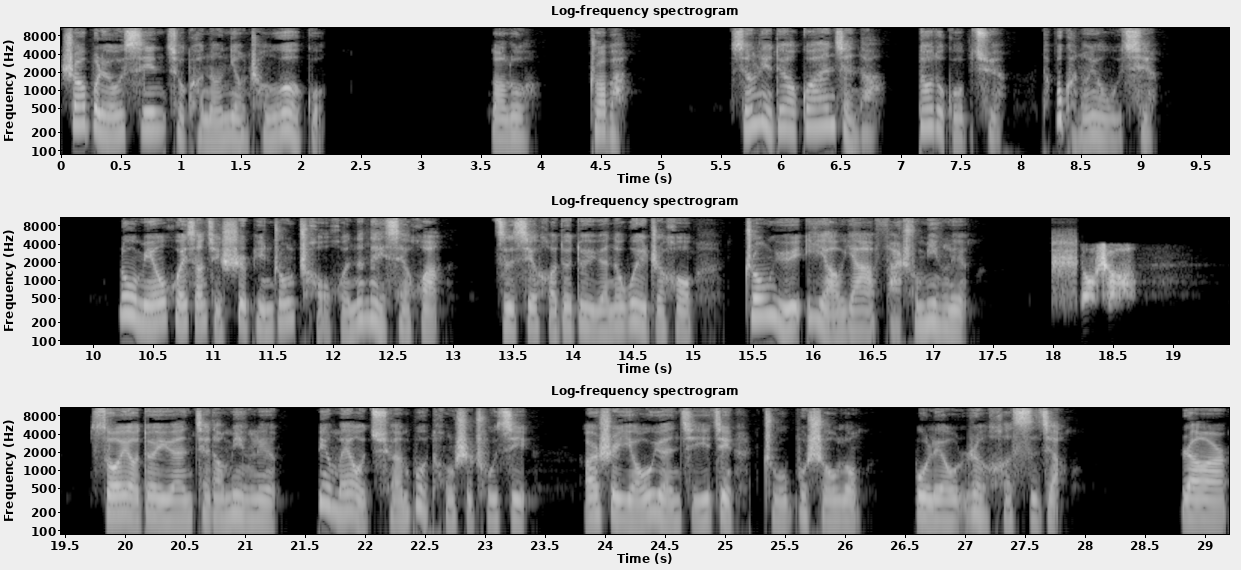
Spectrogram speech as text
稍不留心，就可能酿成恶果。老陆，抓吧！行李都要过安检的，刀都过不去，他不可能有武器。陆明回想起视频中丑魂的那些话，仔细核对队员的位置后。终于一咬牙，发出命令：“动手！”所有队员接到命令，并没有全部同时出击，而是由远及近，逐步收拢，不留任何死角。然而，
